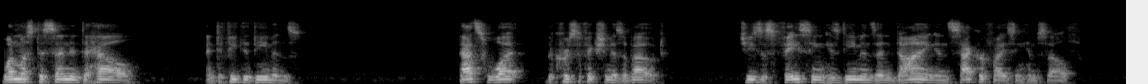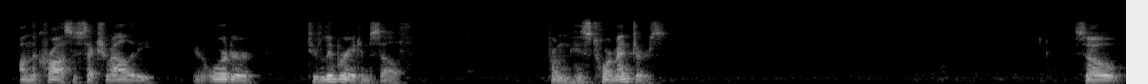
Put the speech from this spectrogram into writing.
one must descend into hell and defeat the demons. That's what the crucifixion is about. Jesus facing his demons and dying and sacrificing himself on the cross of sexuality in order to liberate himself from his tormentors. So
